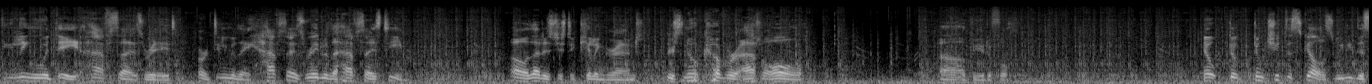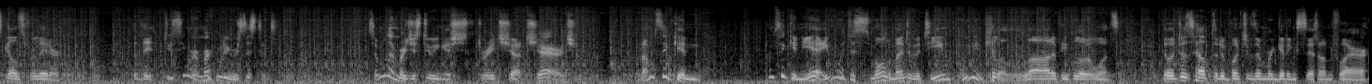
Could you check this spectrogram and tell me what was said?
Dealing with a half-size raid. Or dealing with a half-size raid with a half-size team. Oh, that is just a killing ground. There's no cover at all. Oh, beautiful. No, don't, don't shoot the skulls. We need the skulls for later. But they do seem remarkably resistant. Some of them are just doing a straight shot charge. But I'm thinking I'm thinking, yeah, even with this small amount of a team, we can kill a lot of people at once. Though it does help that a bunch of them are getting set on fire.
